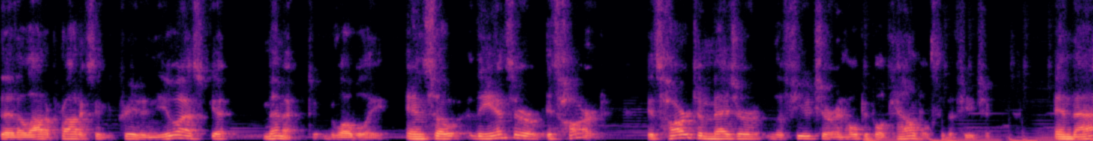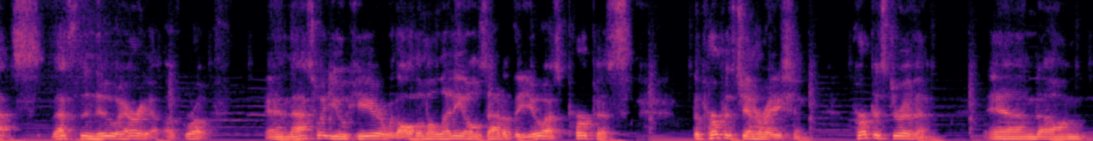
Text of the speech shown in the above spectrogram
that a lot of products that get created in the US get mimicked globally. And so the answer is hard. It's hard to measure the future and hold people accountable to the future. And that's that's the new area of growth. And that's what you hear with all the millennials out of the US purpose, the purpose generation, purpose driven. And um,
